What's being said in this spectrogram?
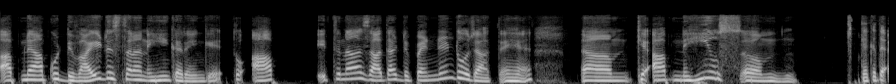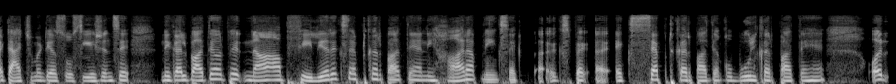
अपने आप को डिवाइड इस तरह नहीं करेंगे तो आप इतना ज़्यादा डिपेंडेंट हो जाते हैं कि आप नहीं उस um, क्या कहते हैं अटैचमेंट या एसोसिएशन से निकल पाते हैं और फिर ना आप फेलियर एक्सेप्ट कर पाते हैं यानी हार अपनी एक्सेप्ट कर पाते हैं कबूल कर पाते हैं और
